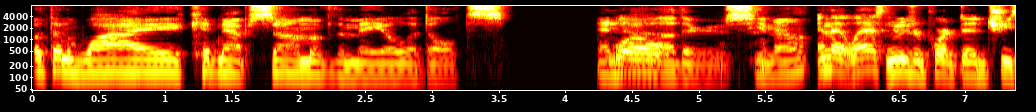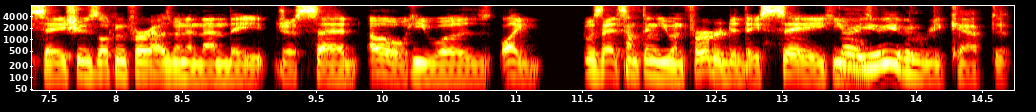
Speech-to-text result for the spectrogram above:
But then why kidnap some of the male adults and Well- not others, you know? In that last news report, did she say she was looking for her husband, and then they just said, "Oh, he was like." Was that something you inferred, or did they say he no, was? you even recapped it.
